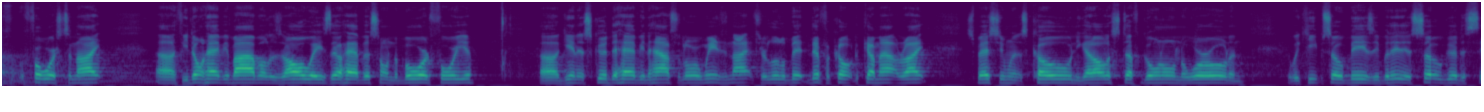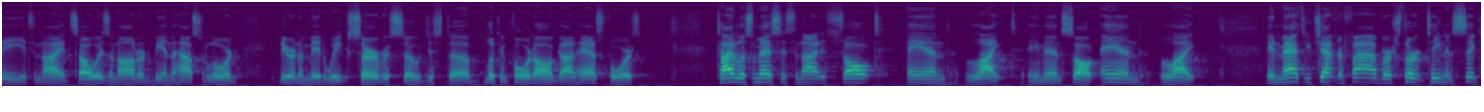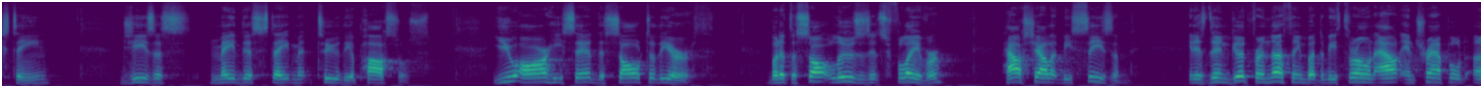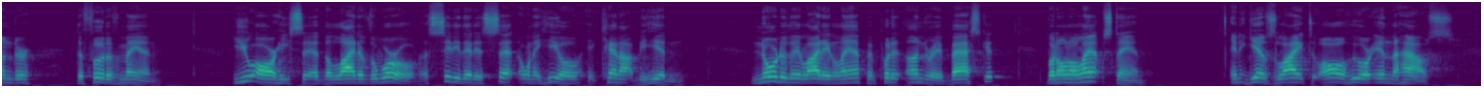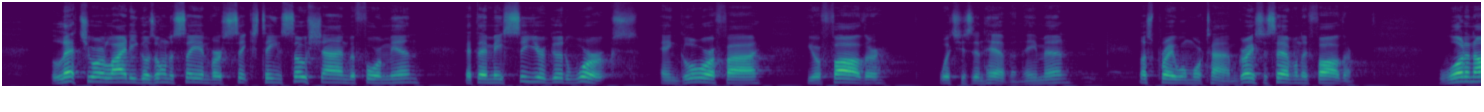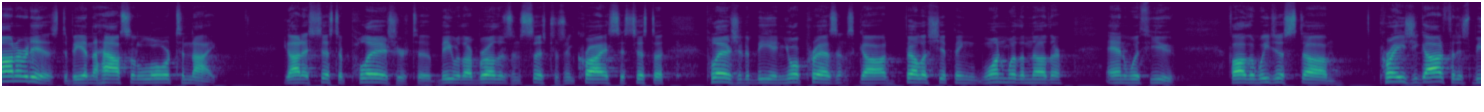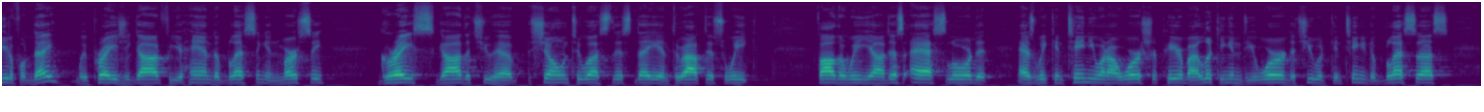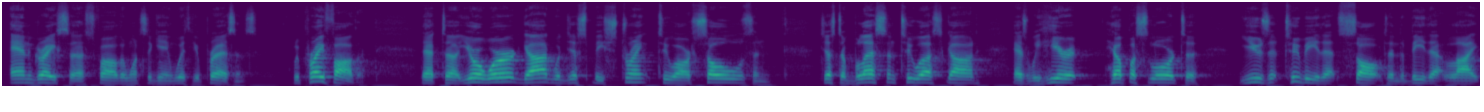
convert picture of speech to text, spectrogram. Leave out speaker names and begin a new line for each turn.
for us tonight. Uh, if you don't have your Bible, as always, they'll have this on the board for you. Uh, again, it's good to have you in the house of the Lord. Wednesday nights are a little bit difficult to come out, right? Especially when it's cold and you got all this stuff going on in the world and we keep so busy. But it is so good to see you tonight. It's always an honor to be in the house of the Lord during a midweek service. So just uh, looking forward to all God has for us. Title of this message tonight is Salt and Light. Amen. Salt and Light. In Matthew chapter 5, verse 13 and 16, Jesus made this statement to the apostles You are, he said, the salt of the earth. But if the salt loses its flavor, how shall it be seasoned? It is then good for nothing but to be thrown out and trampled under the foot of man. You are, he said, the light of the world. A city that is set on a hill, it cannot be hidden. Nor do they light a lamp and put it under a basket, but on a lampstand and it gives light to all who are in the house. Let your light, he goes on to say in verse 16, so shine before men that they may see your good works and glorify your Father which is in heaven. Amen. Let's pray one more time. Gracious Heavenly Father, what an honor it is to be in the house of the Lord tonight. God, it's just a pleasure to be with our brothers and sisters in Christ. It's just a pleasure to be in your presence, God, fellowshipping one with another and with you. Father, we just um, praise you, God, for this beautiful day. We praise you, God, for your hand of blessing and mercy, grace, God, that you have shown to us this day and throughout this week. Father, we uh, just ask, Lord, that as we continue in our worship here by looking into your word, that you would continue to bless us and grace us, Father, once again with your presence. We pray, Father, that uh, your word, God, would just be strength to our souls and just a blessing to us, God, as we hear it. Help us, Lord, to Use it to be that salt and to be that light.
